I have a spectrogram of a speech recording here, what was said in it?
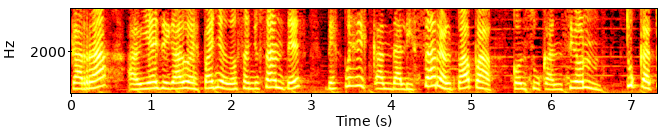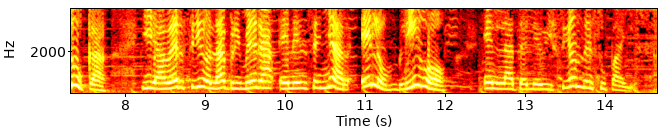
Carrá había llegado a España dos años antes, después de escandalizar al Papa con su canción Tuca Tuca y haber sido la primera en enseñar el ombligo en la televisión de su país.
